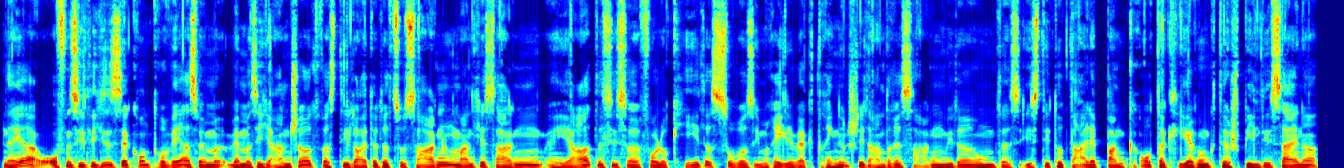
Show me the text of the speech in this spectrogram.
Naja, offensichtlich ist es sehr kontrovers, wenn man, wenn man sich anschaut, was die Leute dazu sagen. Manche sagen, ja, das ist voll okay, dass sowas im Regelwerk drinnen steht. Andere sagen wiederum, das ist die totale Bankrotterklärung der Spieldesigner,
